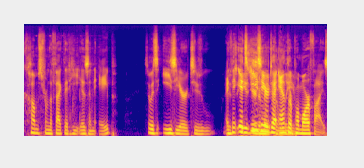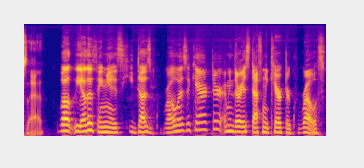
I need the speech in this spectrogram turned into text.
comes from the fact that he is an ape. So it's easier to I think it's easier to easier make to, the leap. anthropomorphize that. Well, the other thing is he does grow as a character. I mean, there is definitely character growth.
